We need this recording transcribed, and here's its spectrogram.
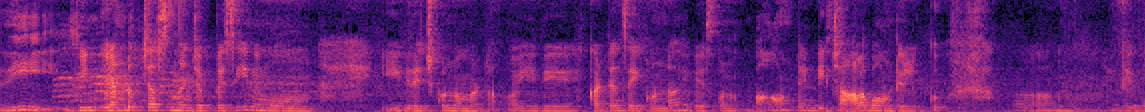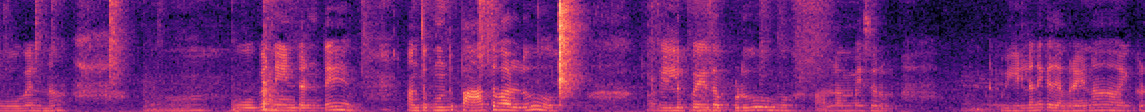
ఇది విన్ ఎండ వచ్చేస్తుందని చెప్పేసి మేము ఇవి తెచ్చుకున్నాం అన్నమాట ఇవి కర్టెన్స్ వేయకుండా ఇవి వేసుకున్నాం. బాగుంటాయండి. చాలా బాగుంటాయి లుక్. ఇది ఓవెన్. ఓవెన్ ఏంటంటే అంతకుముందు పాత వాళ్ళు వెళ్ళిపోయేటప్పుడు వాళ్ళు అమ్మేశారు. అంటే వీళ్ళనే కదా ఎవరైనా ఇక్కడ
